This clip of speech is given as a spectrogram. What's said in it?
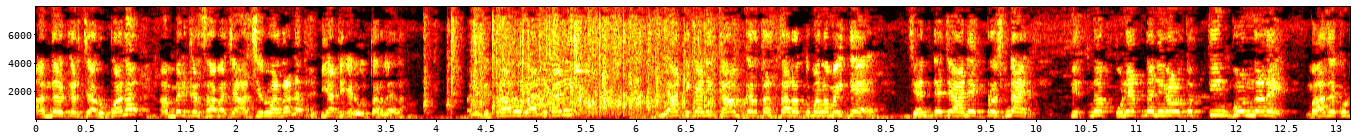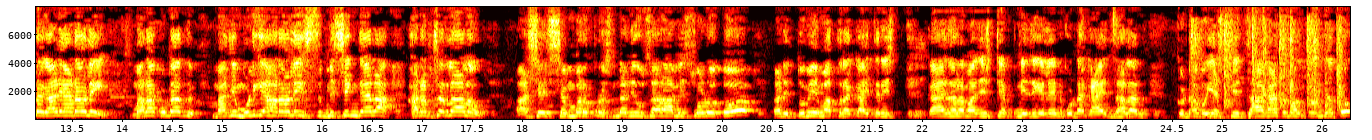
आंबेडकरच्या रूपानं आंबेडकर साहेबांच्या आशीर्वादानं या ठिकाणी उतरलेला. आणि मित्रांनो या ठिकाणी या ठिकाणी काम करत असताना तुम्हाला माहिती आहे जनतेचे अनेक प्रश्न आहेत. तिथनं पुण्यातनं निघालो तर तीन फोन झाले. माझं कुठं गाडी अडवली मला कुठं माझी मुलगी हरवली मिसिंग द्यायला हडपसरला आलो. असे शंभर प्रश्न दिवसाला आम्ही सोडवतो. आणि तुम्ही मात्र काहीतरी काय झालं माझी स्टेपनीच गेले आणि कुठं काय झालं कुठं एसटी जागाच बघून देतो.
